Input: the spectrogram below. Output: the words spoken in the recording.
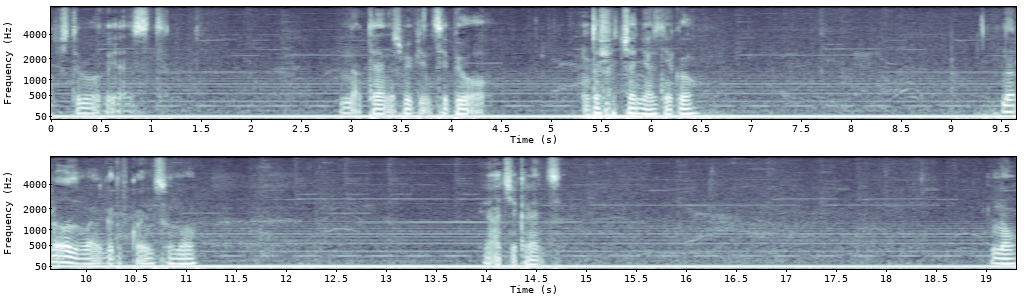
Gdzieś to było, jest. Na ten, żeby więcej było doświadczenia z niego. No rozwal go to w końcu, no. Ja cię kręcę. No.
